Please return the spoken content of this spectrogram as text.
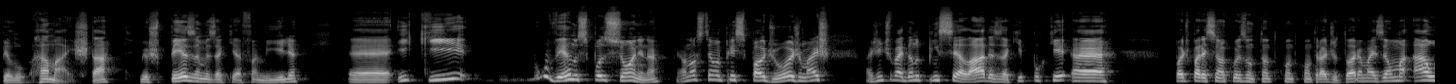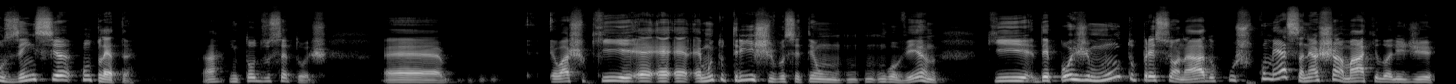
pelo Hamas, tá? Meus pêsames aqui à família é, e que o governo se posicione, né? É o nosso tema principal de hoje, mas a gente vai dando pinceladas aqui porque é, pode parecer uma coisa um tanto quanto contraditória, mas é uma ausência completa, tá? Em todos os setores. É, eu acho que é, é, é, é muito triste você ter um, um, um, governo que, depois de muito pressionado, começa né, a chamar aquilo ali de,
